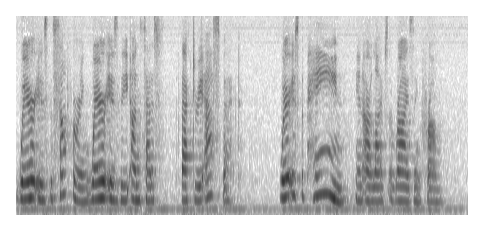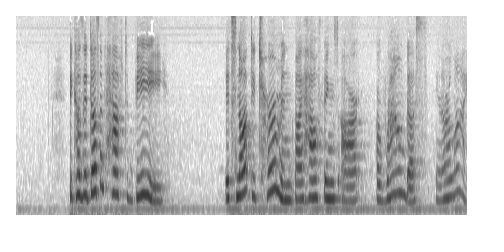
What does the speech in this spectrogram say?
Where is the suffering? Where is the unsatisfactory aspect? Where is the pain in our lives arising from? Because it doesn't have to be, it's not determined by how things are around us in our life.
